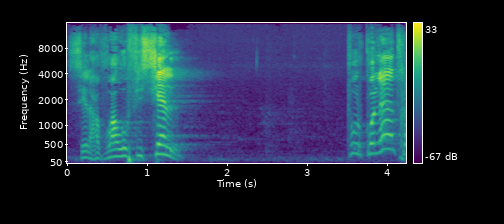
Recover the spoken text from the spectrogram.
C'est la voie officielle. Pour connaître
